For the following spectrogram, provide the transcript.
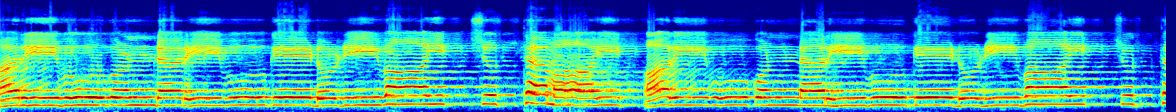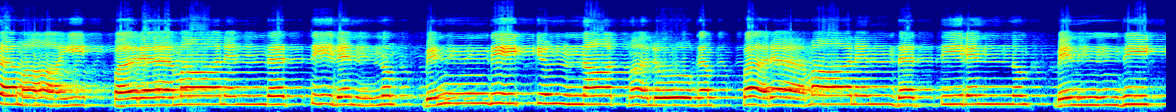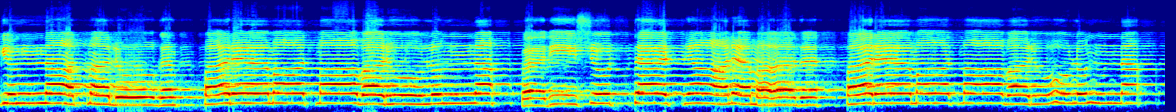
അറിവുകൊണ്ടറിവു കേടൊഴിവായി ശുദ്ധമായി അറിവു കൊണ്ടറിവു കേടൊഴിവായി ശുദ്ധ ശുദ്ധമായി പരമാനന്ദത്തിലെന്നും ബന്ധിക്കുന്നാത്മലോകം പരമാനന്ദത്തിലെന്നും ബന്ധിക്കുന്നാത്മലോകം പരമാത്മാവരുളുന്ന പരിശുദ്ധ ജ്ഞാനമത് പരമാത്മാവരുളുന്ന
